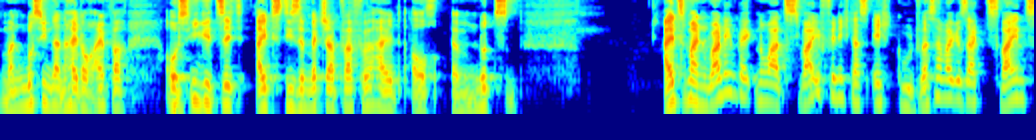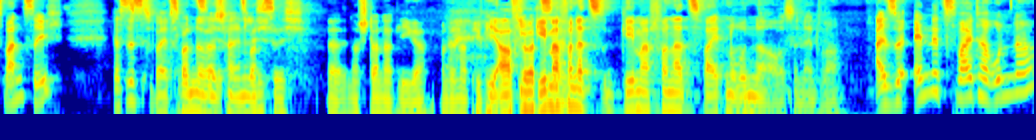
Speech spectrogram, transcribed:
man muss ihn dann halt auch einfach aus Eagles Sicht als diese Matchup-Waffe halt auch ähm, nutzen. Als mein Running Back Nummer 2 finde ich das echt gut. Was haben wir gesagt? 22. Das ist 22 wahrscheinlich. 20 äh, in der Standardliga und in der PPA 14. Geh, geh, mal von der, geh mal von der zweiten Runde aus in etwa. Also Ende zweiter Runde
